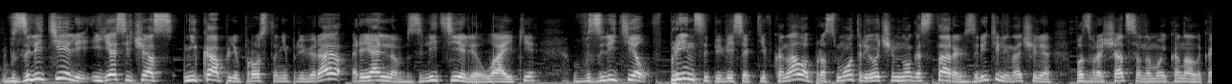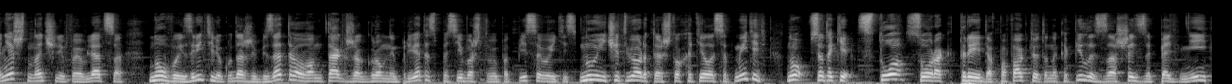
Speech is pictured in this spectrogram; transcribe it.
взлетели, и я сейчас ни капли просто не привираю, реально взлетели лайки, взлетел, в принципе, весь актив канала, просмотры, и очень много старых зрителей начали возвращаться на мой канал. И, конечно, начали появляться появляться новые зрители, куда же без этого. Вам также огромный привет и спасибо, что вы подписываетесь. Ну и четвертое, что хотелось отметить, ну, все-таки 140 трейдов. По факту это накопилось за 6-5 за дней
